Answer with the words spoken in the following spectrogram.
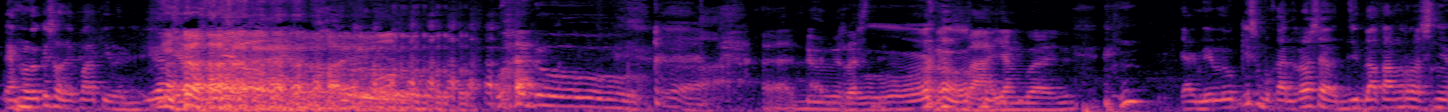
Yang lukis oleh Pati lagi. Iya. Waduh. Aduh ras bayang gua ini Yang dilukis bukan rose ya, di belakang rose-nya.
